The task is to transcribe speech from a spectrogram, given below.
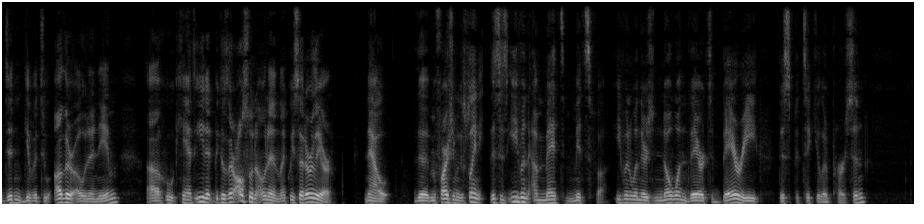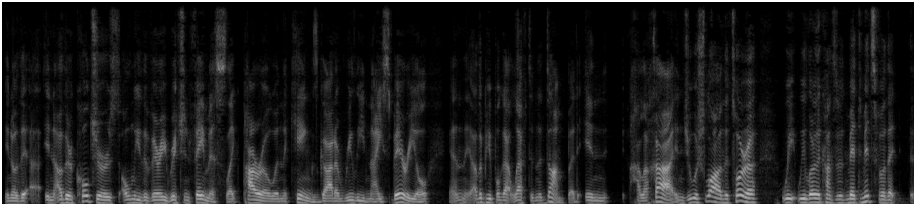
didn't give it to other onanim uh, who can't eat it because they're also an onan, like we said earlier. Now, the Mefarshim explain this is even a met mitzvah, even when there's no one there to bury this particular person. You know, the, uh, in other cultures, only the very rich and famous, like Paro and the kings, got a really nice burial, and the other people got left in the dump. But in halacha, in Jewish law, in the Torah, we, we learn the concept of mitzvah that uh,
